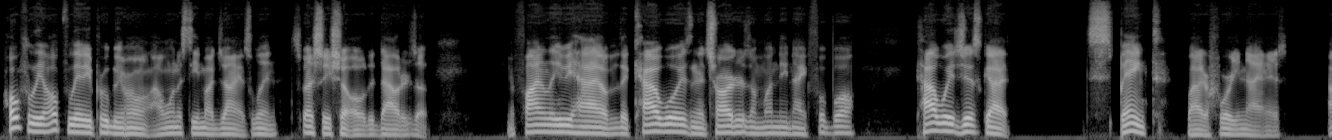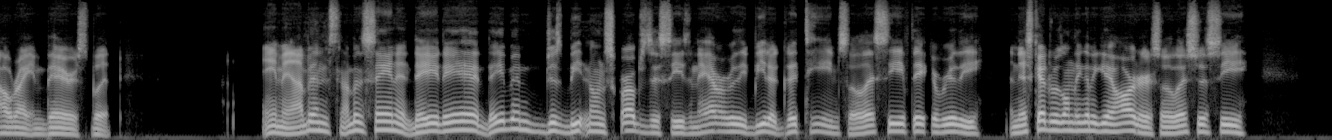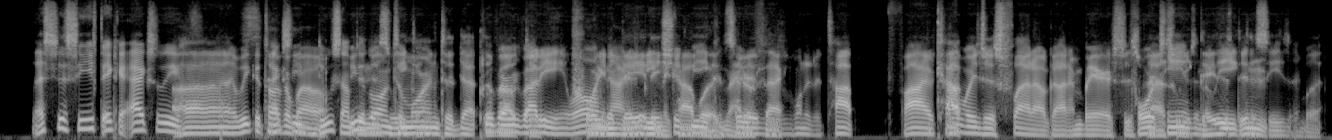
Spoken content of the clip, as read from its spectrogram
Hopefully, hopefully they prove me wrong. I want to see my Giants win, especially shut all the doubters up. And finally, we have the Cowboys and the Chargers on Monday Night Football. Cowboys just got spanked by the 49ers, outright embarrassed, but Hey man, I've been I've been saying it. They they they've been just beating on scrubs this season. They haven't really beat a good team. So let's see if they could really. And their schedule is only going to get harder. So let's just see. Let's just see if they could actually. Uh, we could talk about do something. We could go into more into depth prove about everybody wrong. They, they the should Cowboys. be considered fact, one of the top five Cowboys just flat out got embarrassed. This four past teams week. in the They league didn't- this season, but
